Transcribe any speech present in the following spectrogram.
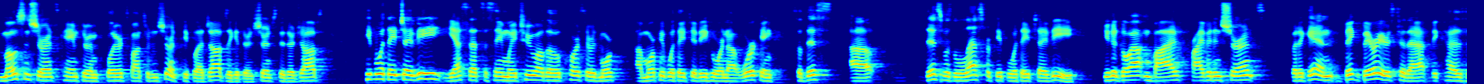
most insurance came through employer sponsored insurance. People had jobs, they get their insurance through their jobs. People with HIV, yes, that's the same way too, although of course there was more, uh, more people with HIV who were not working. So this, uh, this was less for people with HIV. You could go out and buy private insurance, but again, big barriers to that because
